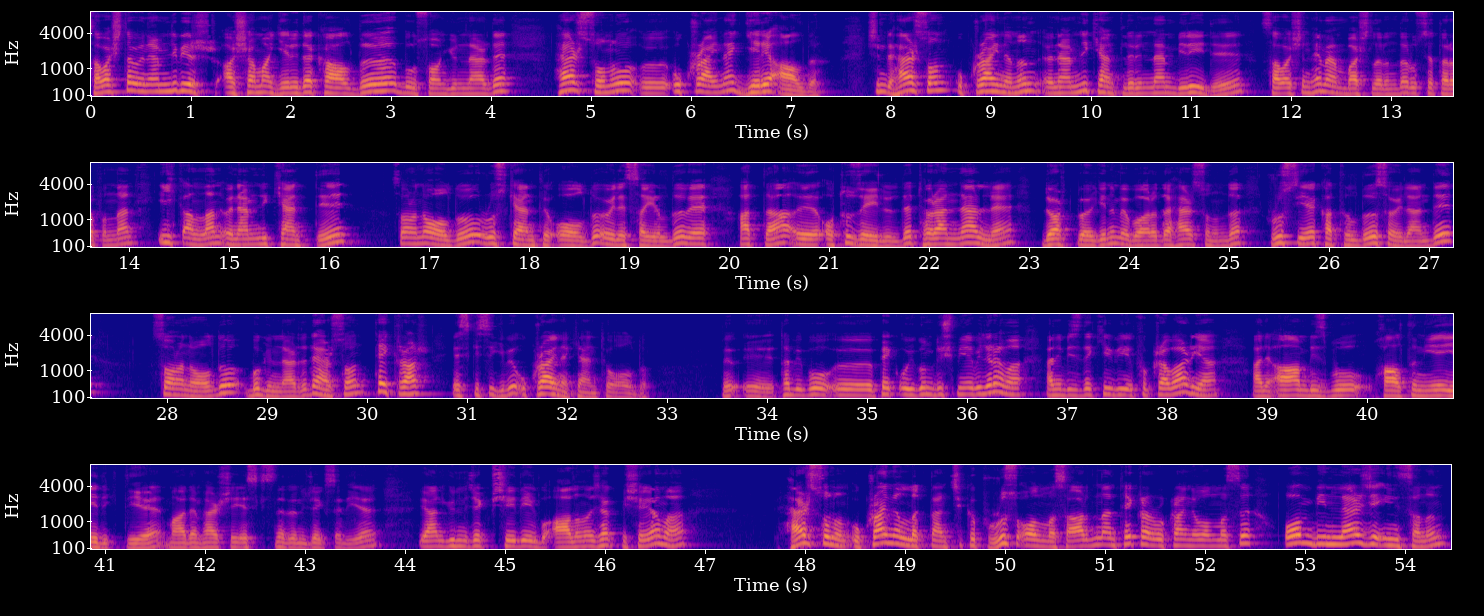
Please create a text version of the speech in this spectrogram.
Savaşta önemli bir aşama geride kaldı bu son günlerde. Herson'u e, Ukrayna geri aldı. Şimdi Herson Ukrayna'nın önemli kentlerinden biriydi. Savaşın hemen başlarında Rusya tarafından ilk alınan önemli kentti. Sonra ne oldu? Rus kenti oldu, öyle sayıldı ve hatta 30 e, Eylül'de törenlerle dört bölgenin ve bu arada Herson'un da Rusya'ya katıldığı söylendi. Sonra ne oldu? Bugünlerde de tekrar eskisi gibi Ukrayna kenti oldu. Ve, e, tabii bu e, pek uygun düşmeyebilir ama hani bizdeki bir fıkra var ya hani ağam biz bu haltı niye yedik diye madem her şey eskisine dönecekse diye. Yani gülünecek bir şey değil bu ağlanacak bir şey ama Herson'un Ukraynalılıktan çıkıp Rus olması ardından tekrar Ukrayna olması on binlerce insanın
